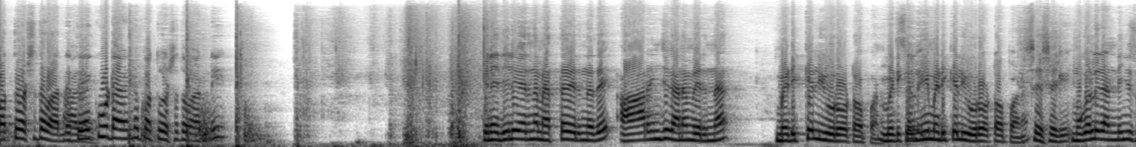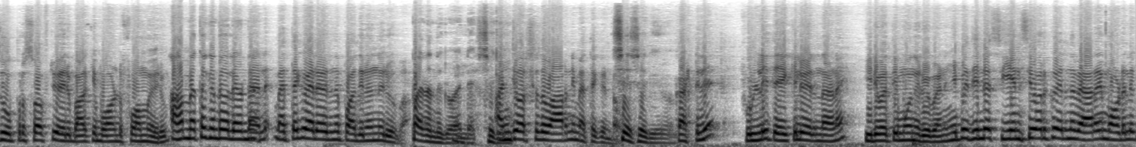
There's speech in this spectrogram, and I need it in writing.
പത്ത് വർഷത്തെ വാറണ്ടി തേക്ക് വുഡ് ആയതുകൊണ്ട് പത്ത് വർഷത്തെ വാറണ്ടി പിന്നെ ഇതിൽ വരുന്ന മെത്ത വരുന്നത് ആറിഞ്ച് കനം വരുന്ന മെഡിക്കൽ യൂറോടോപ്പ് ആണ്. മെഡിക്കൽ ഈ മെഡിക്കൽ യൂറോടോപ്പ് ആണ്. ശരി മുകളിൽ രണ്ടിഞ്ച് സൂപ്പർ സോഫ്റ്റ് വരും ബാക്കി ബോണ്ട് ഫോം വരും. ആ മെത്തക്ക് എന്താ വില- മെത്തക്ക് വില വരുന്നത് പതിനൊന്ന് രൂപ. പതിനൊന്ന് രൂപ അല്ലേ? അഞ്ച് വർഷത്തെ വാറണ്ടി മെത്തക്ക് ഉണ്ട് ശരി കട്ടിൽ ഫുള്ളി തേക്കിൽ വരുന്നതാണ് ഇരുപത്തിമൂന്ന് രൂപയാണ്. ഇനിയിപ്പോ ഇതിന്റെ സി എൻ സി വർക്ക് വരുന്ന വേറെ മോഡൽ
